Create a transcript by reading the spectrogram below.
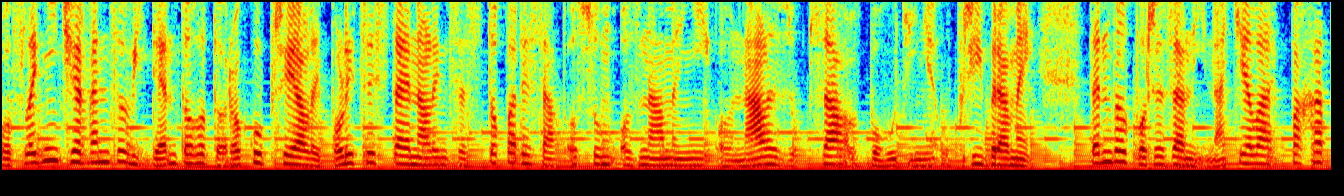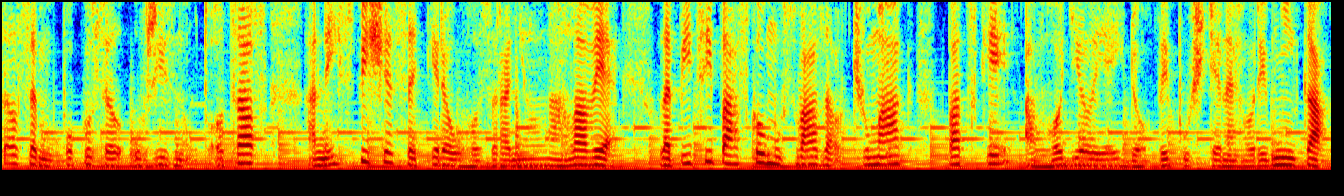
Poslední červencový den tohoto roku přijali policisté na lince 158 oznámení o nálezu psa v Bohutině u Příbramy. Ten byl pořezaný na těle, pachatel se mu pokusil uříznout ocas a nejspíše se kirou ho zranil na hlavě. Lepící páskou mu svázal čumák, packy a vhodil jej do vypuštěného rybníka.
